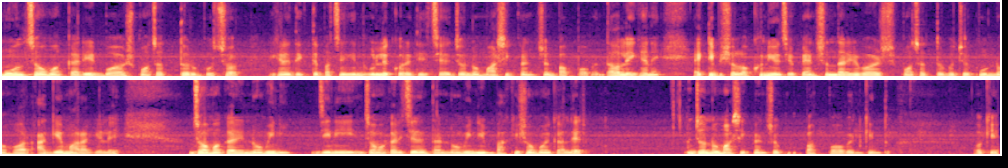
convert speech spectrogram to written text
মূল জমাকারীর বয়স পঁচাত্তর বছর। এখানে দেখতে পাচ্ছেন কিন্তু উল্লেখ করে দিয়েছে জন্য মাসিক পেনশন প্রাপ্য হবেন তাহলে এখানে একটি বিষয় লক্ষণীয় যে পেনশনদারির বয়স পঁচাত্তর বছর পূর্ণ হওয়ার আগে মারা গেলে জমাকারী নমিনি, যিনি জমাকারী ছিলেন তার নমিনি বাকি সময়কালের জন্য মাসিক পেনশন প্রাপ্য হবেন কিন্তু। ওকে?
